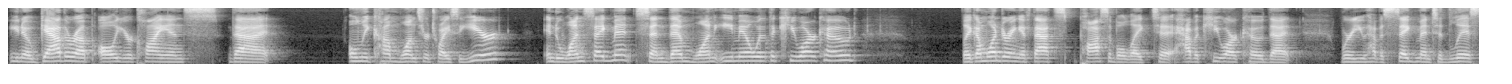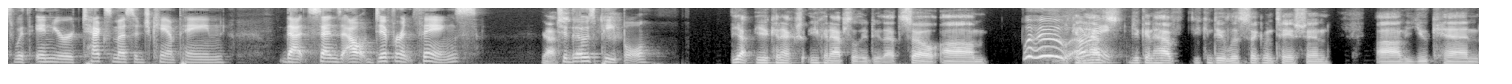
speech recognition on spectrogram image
you know, gather up all your clients that only come once or twice a year into one segment, send them one email with a QR code. Like I'm wondering if that's possible like to have a QR code that where you have a segmented list within your text message campaign that sends out different things Yes. to those people. Yeah, you can actually you can absolutely do that. So um you Woohoo! can All have right. you can have you can do list segmentation. Um, you can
